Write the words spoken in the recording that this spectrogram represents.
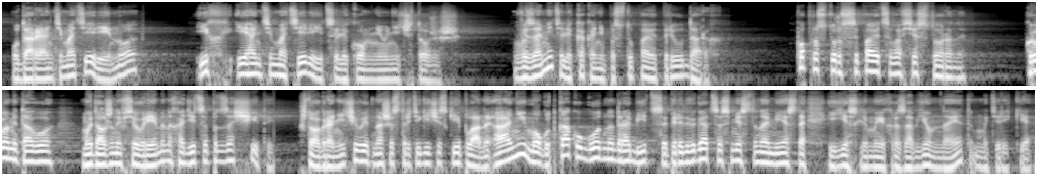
– удары антиматерии, но их и антиматерии целиком не уничтожишь. Вы заметили, как они поступают при ударах? попросту рассыпаются во все стороны. Кроме того, мы должны все время находиться под защитой, что ограничивает наши стратегические планы, а они могут как угодно дробиться, передвигаться с места на место, и если мы их разобьем на этом материке,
